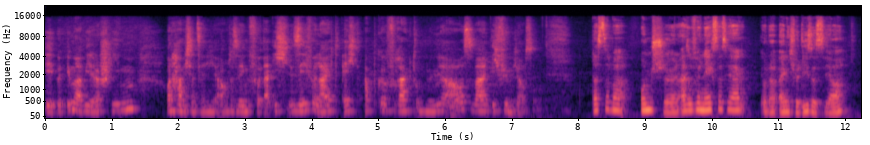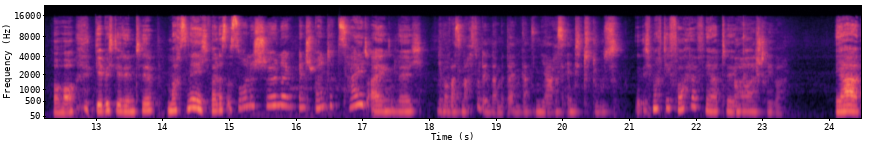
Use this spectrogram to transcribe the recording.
äh, äh, immer wieder schieben. Und habe ich tatsächlich auch. Deswegen, für, ich sehe vielleicht echt abgefragt und müde aus, weil ich fühle mich auch so. Das ist aber unschön. Also für nächstes Jahr, oder eigentlich für dieses Jahr, haha, gebe ich dir den Tipp, mach's nicht, weil das ist so eine schöne, entspannte Zeit eigentlich. Ja, aber was machst du denn da mit deinen ganzen Jahresend-To-Dos? Ich mach die vorher fertig. Oh, Streber. Ja,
